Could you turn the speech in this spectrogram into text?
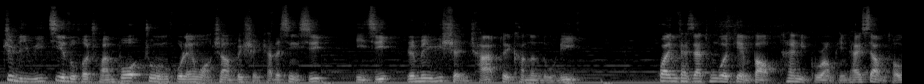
致力于记录和传播中文互联网上被审查的信息，以及人们与审查对抗的努力。欢迎大家通过电报 TinyGround 平台项目投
